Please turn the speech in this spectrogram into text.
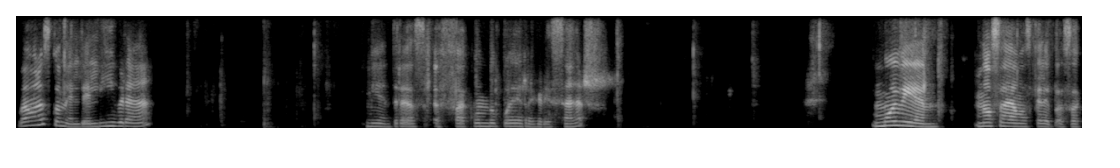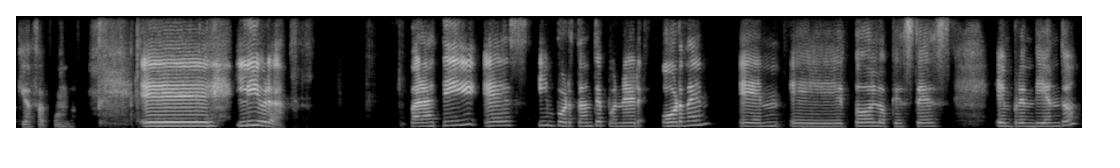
vámonos con el de Libra mientras Facundo puede regresar. Muy bien, no sabemos qué le pasó aquí a Facundo. Eh, Libra, para ti es importante poner orden en eh, todo lo que estés emprendiendo.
